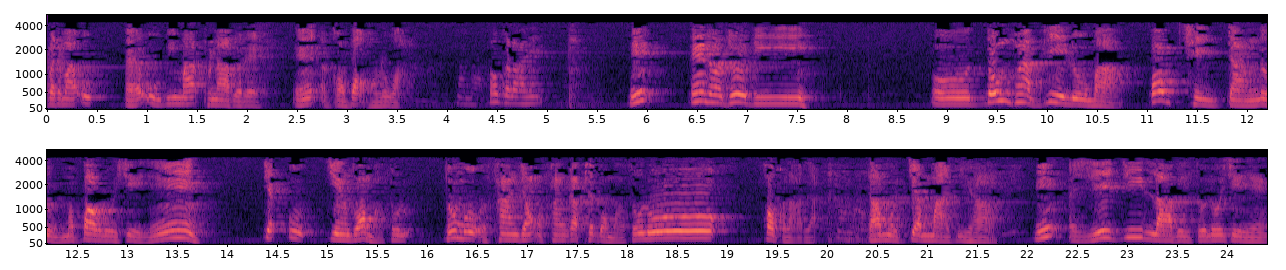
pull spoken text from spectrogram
ပထမဥအဲဥပြီးမှခဏပြောတဲ့အဲအကောင်ပေါက်အောင်လုပ်ရဟုတ်ကလားဟင်အဲ့တော့တို့ဒီ ဟိုသုံးဖတ်ပြည့်လို့မှပေါက်ချိန်တန်လို့မပေါက်လို့ရှိရင်ကျက်ဥကျင်သွားမှာဆိုလို့တို့မို့အဆန်းကြောင်းအဆန်းကဖြစ်ပေါ်မှာဆိုလို့ဟုတ်ကလားဗျဒါမို့ကြက်မကြီးဟာဟင်အရေးကြီးလာပြီဆိုလို့ရှိရင်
